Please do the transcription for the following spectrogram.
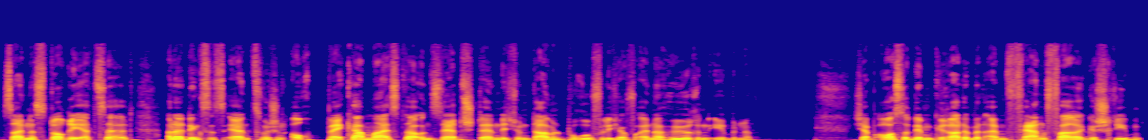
seine Story erzählt, allerdings ist er inzwischen auch Bäckermeister und selbstständig und damit beruflich auf einer höheren Ebene. Ich habe außerdem gerade mit einem Fernfahrer geschrieben,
